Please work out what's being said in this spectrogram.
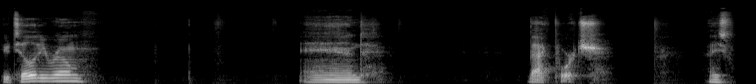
utility room and back porch. These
